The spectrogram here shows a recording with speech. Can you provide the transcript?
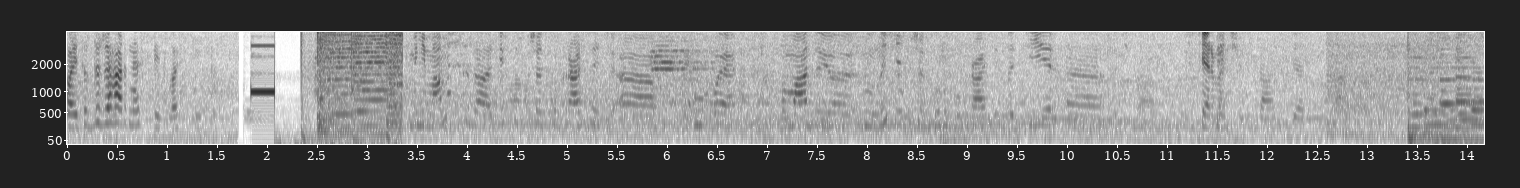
Ой, тут дуже гарне світло стійте. мені мама сказала, ті, хто спочатку красять е, губи помадою, ну лише спочатку губи красять, а ті е, типа Стерви. да, стерви.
